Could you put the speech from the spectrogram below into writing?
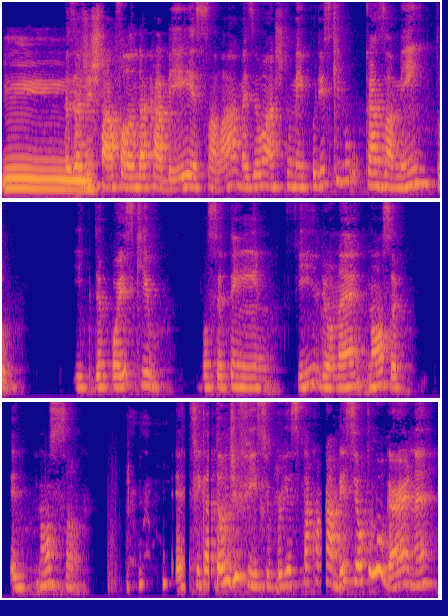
E... Mas a gente tava falando da cabeça lá, mas eu acho também, por isso que no casamento, e depois que você tem filho, né? Nossa, é, nossa, é, fica tão difícil, porque você tá com a cabeça em outro lugar, né?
